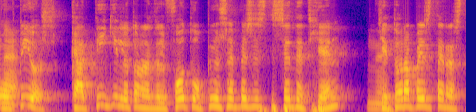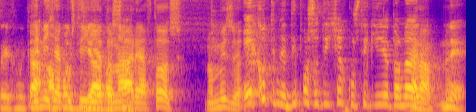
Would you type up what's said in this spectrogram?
ο Ναι. οποίος κατήγγειλε τον αδελφό του, ο οποίος έπαιζε στη Σέντετιεν και τώρα παίζει τεραστέχνικά. Δεν είχε από ό,τι ακουστεί για τον διάβασα. Άρη αυτός, νομίζω. Έχω την εντύπωση ότι είχε ακουστεί και για τον Άρη. Μπράβο, ναι. ναι.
